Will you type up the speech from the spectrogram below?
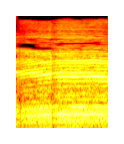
Yeah.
